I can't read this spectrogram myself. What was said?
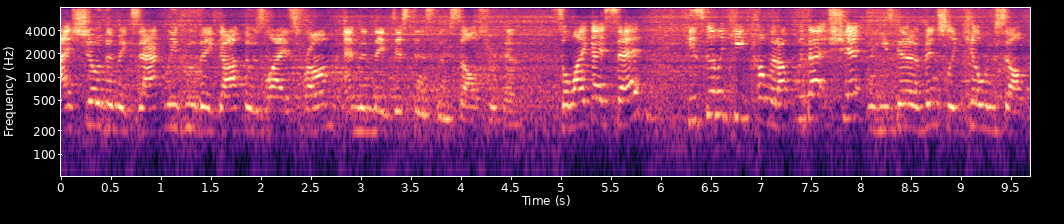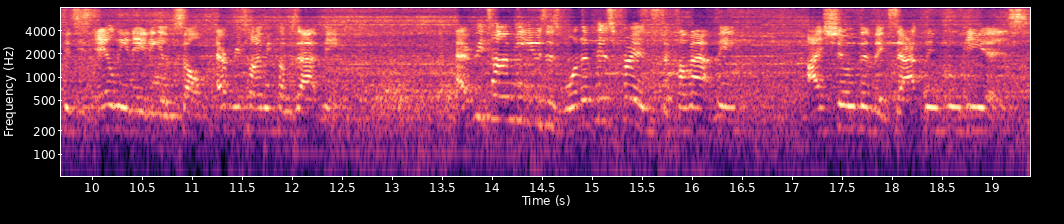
I show them exactly who they got those lies from, and then they distance themselves from him. So, like I said, he's gonna keep coming up with that shit, and he's gonna eventually kill himself because he's alienating himself every time he comes at me. Every time he uses one of his friends to come at me, I show them exactly who he is.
